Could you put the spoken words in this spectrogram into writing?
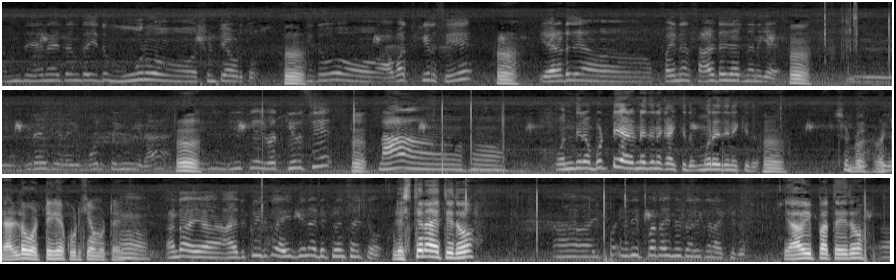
ನಮ್ದು ಏನಾಯ್ತು ಅಂದ್ರೆ ಇದು ಮೂರು ಶುಂಠಿ ಆಗ್ಬಿಡ್ತು. ಹ್ಞೂ ಇದು ಅವತ್ತು ಕೀಳಿಸಿ ಹ್ಞೂ ಎರಡು ಫೈನಲ್ ಶಾರ್ಟೇಜ್ ಆಯ್ತು ನನಗೆ. ಹ್ಞೂ ಈ ಗಿಡ ಇದೆಯಲ್ಲ ಈ ಮೂರು ತೆಂಗಿನ ಗಿಡ. ಹ್ಞೂ ಇವತ್ತು ಕೀಳಿಸಿ ನಾ ಒಂದಿನ ಬಿಟ್ಟು ಎರಡನೇ ದಿನಕ್ಕೆ ಹಾಕಿದ್ದು ಮೂರೇ ದಿನಕ್ಕೆ ಇದು ಶುಂಠಿ ಬಟ್ ಎರಡು ಒಟ್ಟಿಗೆ ಕುಡ್ಕೊಂಬಿಟ್ಟೆ ಹಾಂ ಅಂದ್ರೆ ಅದಕ್ಕೂ ಇದಕ್ಕೂ ಐದು ದಿನ ಡಿಫ್ರೆನ್ಸ್ ಆಯ್ತು. ಎಷ್ಟು ದಿನ ಆಯ್ತು ಇದು? ಆ, ಇಪ್ಪ ಇದು ಇಪ್ಪತ್ತೈದನೇ ತಾರೀಕಲ್ಲಿ ಹಾಕಿದ್ದು. ಯಾವ ಇಪ್ಪತ್ತೈದು? ಆ,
